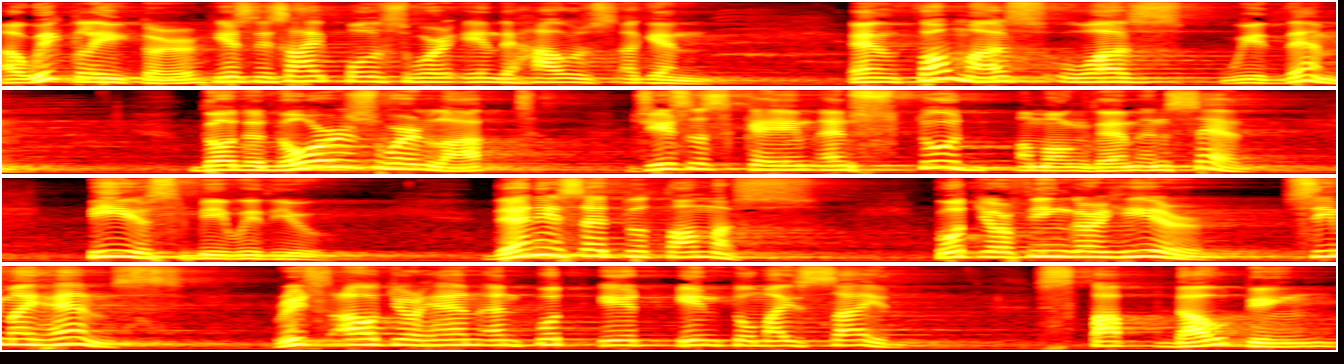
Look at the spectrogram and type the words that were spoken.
A week later, his disciples were in the house again, and Thomas was with them. Though the doors were locked, Jesus came and stood among them and said, Peace be with you. Then he said to Thomas, Put your finger here, see my hands. Reach out your hand and put it into my side. Stop doubting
